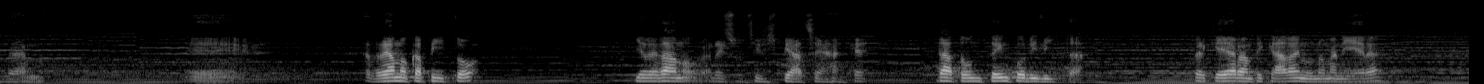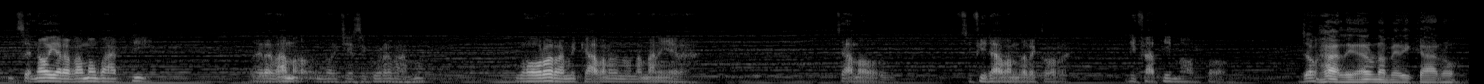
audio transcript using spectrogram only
l'inverno. E avevamo capito, gli avevamo, adesso ci dispiace anche, dato un tempo di vita perché arrampicava in una maniera, se noi eravamo matti, eravamo, noi ci assicuravamo, loro arrampicavano in una maniera, diciamo, si fidavano delle cose. Difatti è morto. John Harley era un americano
